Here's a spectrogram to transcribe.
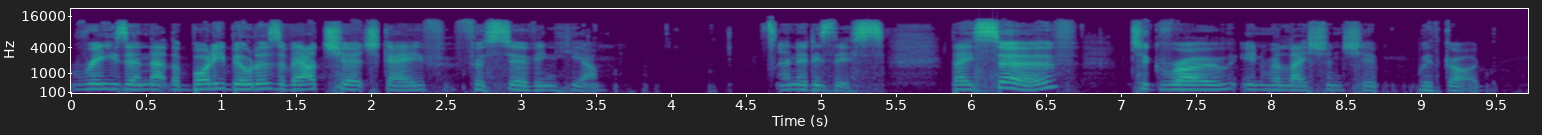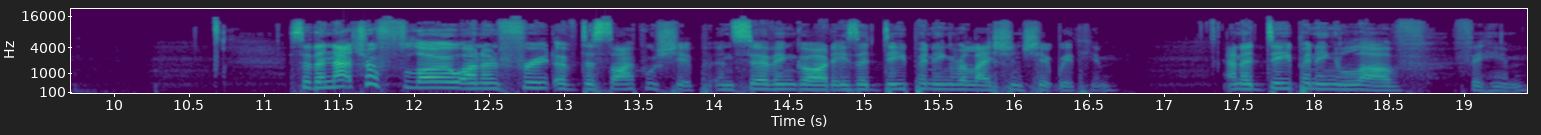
reason that the bodybuilders of our church gave for serving here. And it is this they serve to grow in relationship with God. So, the natural flow on and fruit of discipleship and serving God is a deepening relationship with Him and a deepening love for Him.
